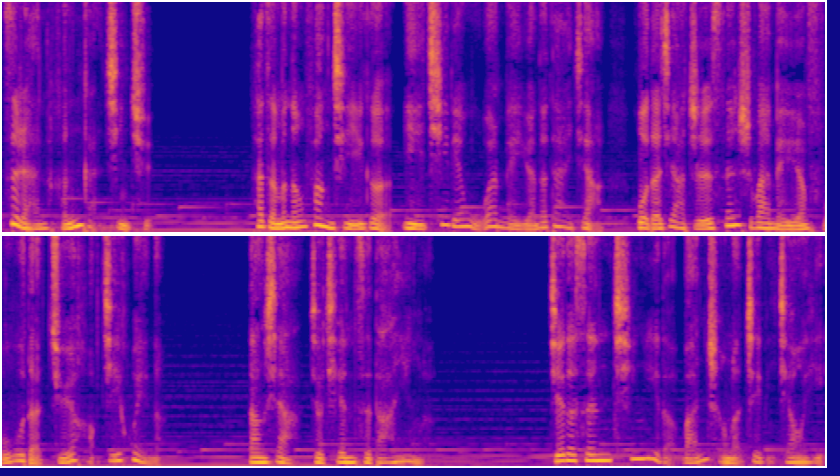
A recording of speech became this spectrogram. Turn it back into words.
自然很感兴趣。他怎么能放弃一个以七点五万美元的代价获得价值三十万美元服务的绝好机会呢？当下就签字答应了。杰德森轻易地完成了这笔交易。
